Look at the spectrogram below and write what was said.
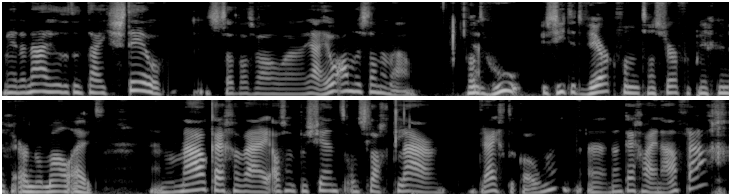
Maar ja, daarna hield het een tijdje stil. Dus dat was wel eh, ja, heel anders dan normaal. Want hoe ziet het werk van een transferverpleegkundige er normaal uit? Ja, normaal krijgen wij, als een patiënt ontslag klaar dreigt te komen, eh, dan krijgen wij een aanvraag.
